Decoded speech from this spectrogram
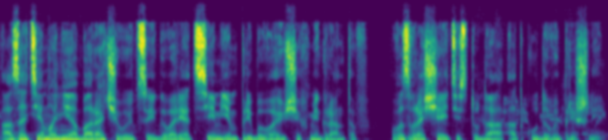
А затем они оборачиваются и говорят семьям прибывающих мигрантов «возвращайтесь туда, откуда вы пришли».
